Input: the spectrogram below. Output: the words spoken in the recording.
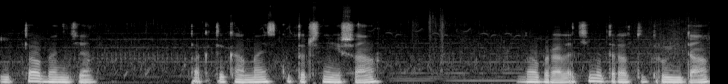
i to będzie taktyka najskuteczniejsza. Dobra, lecimy teraz do druida,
